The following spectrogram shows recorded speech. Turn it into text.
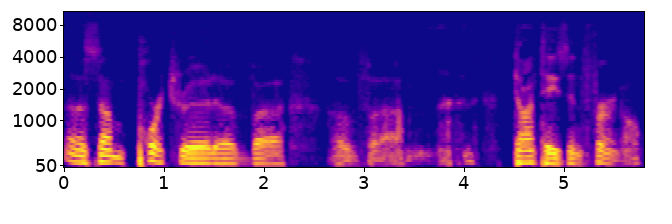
uh, some portrait of uh, of um, Dante's Inferno.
